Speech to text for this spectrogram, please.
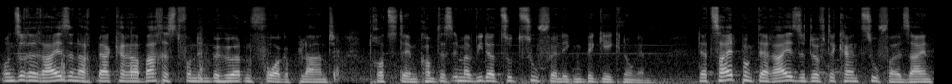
Unsere Reise nach Bergkarabach ist von den Behörden vorgeplant. Trotzdem kommt es immer wieder zu zufälligen Begegnungen. Der Zeitpunkt der Reise dürfte kein Zufall sein.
